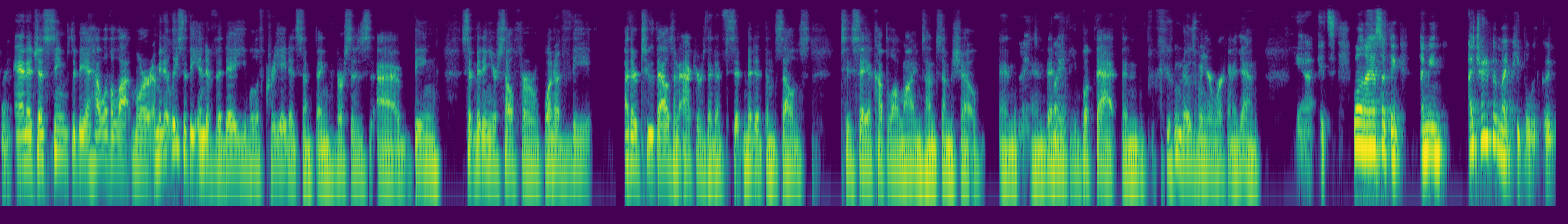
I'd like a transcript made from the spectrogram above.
Right. And it just seems to be a hell of a lot more. I mean, at least at the end of the day, you will have created something versus uh, being submitting yourself for one of the other 2,000 actors that have submitted themselves to say a couple of lines on some show and right. and then right. if you book that then who knows when you're working again yeah it's well and i also think i mean i try to put my people with good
